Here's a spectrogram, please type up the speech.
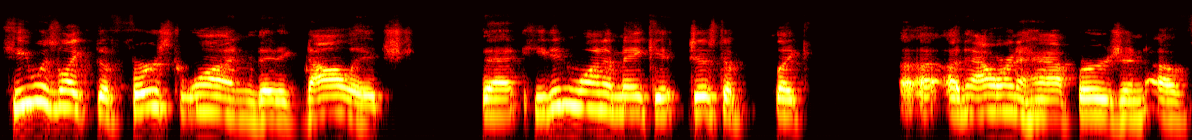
he was like the first one that acknowledged that he didn't want to make it just a like a, an hour and a half version of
